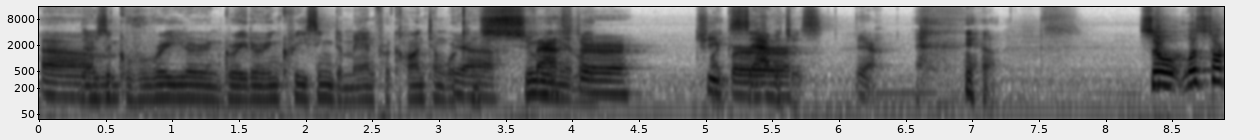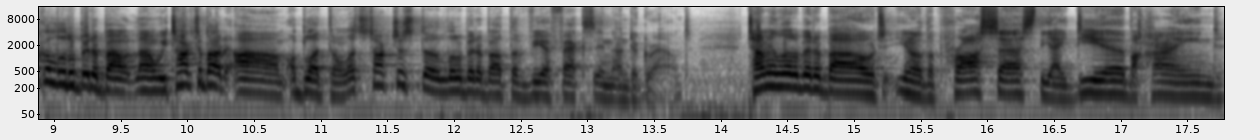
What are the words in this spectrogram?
Um, there's a greater and greater increasing demand for content. We're consuming faster, it like cheaper like savages. Yeah. yeah. So let's talk a little bit about now. We talked about um, a blood throne. Let's talk just a little bit about the VFX in Underground. Tell me a little bit about you know the process, the idea behind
